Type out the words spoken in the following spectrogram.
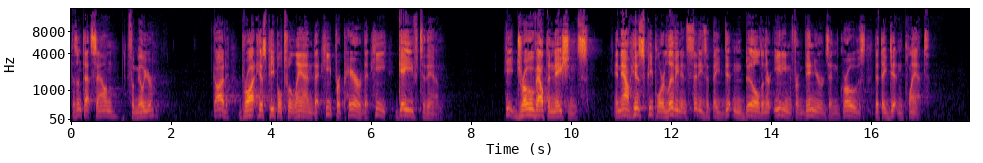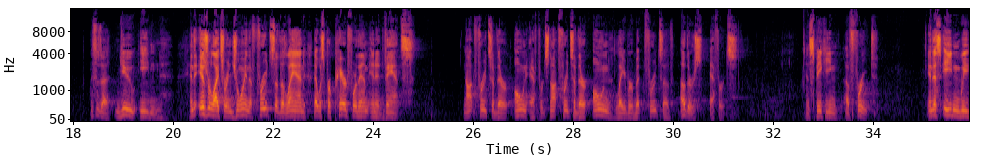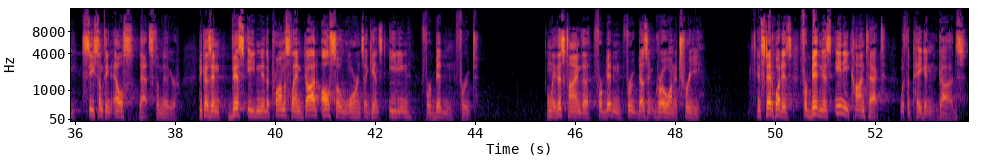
Doesn't that sound familiar? God brought his people to a land that he prepared, that he gave to them. He drove out the nations. And now his people are living in cities that they didn't build, and they're eating from vineyards and groves that they didn't plant. This is a new Eden. And the Israelites are enjoying the fruits of the land that was prepared for them in advance. Not fruits of their own efforts, not fruits of their own labor, but fruits of others' efforts. And speaking of fruit, in this Eden, we see something else that's familiar. Because in this Eden, in the promised land, God also warns against eating forbidden fruit. Only this time, the forbidden fruit doesn't grow on a tree. Instead, what is forbidden is any contact with the pagan gods.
